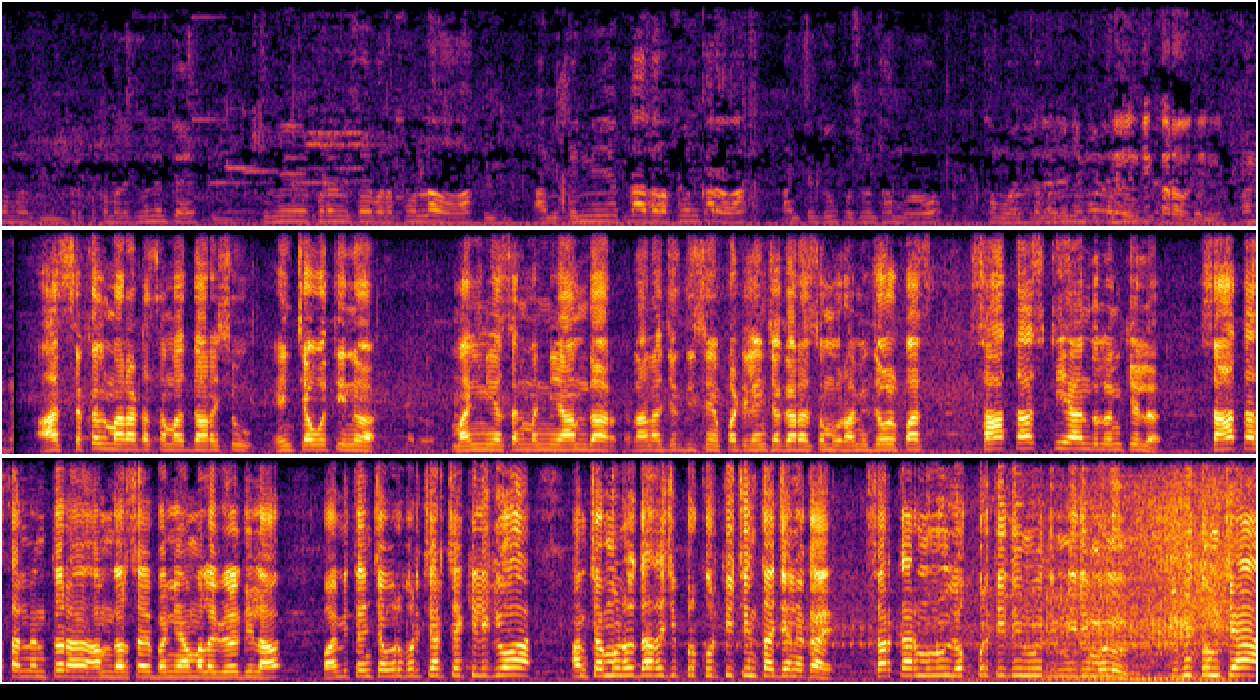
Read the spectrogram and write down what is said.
विनंती आहे तुम्ही फडणवीस साहेबाला फोन लावावा आणि त्यांनी एक दादाला फोन करावा आणि त्यांचं उपोषण थांबवावं थांबवायचं आज सकल मराठा समाज धाराशिव यांच्या वतीनं माननीय सन्माननीय आमदार राणा जगदीशसिंह पाटील यांच्या घरासमोर आम्ही जवळपास सहा तास ठिय्या आंदोलन केलं. सहा तासानंतर आमदार साहेबांनी आम्हाला वेळ दिला. व आम्ही त्यांच्याबरोबर चर्चा केली किंवा आमच्या मनोजदादाची प्रकृती चिंताजनक आहे. सरकार म्हणून लोकप्रतिनिधी म्हणून तुम्ही तुमच्या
